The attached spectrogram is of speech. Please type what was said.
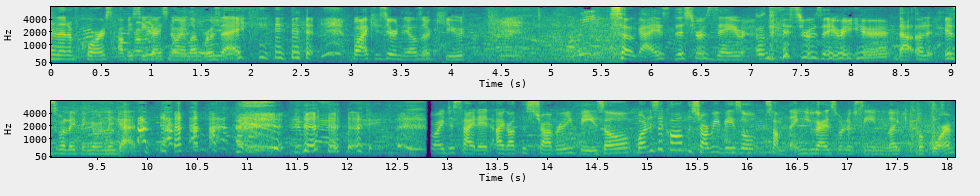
And then of course, obviously you guys know I love rosé. Why? Because your nails are cute. So guys, this rosé, this rosé right here, that is what I think I'm gonna get. so I decided I got the strawberry basil. What is it called? The strawberry basil something. You guys would have seen like before.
